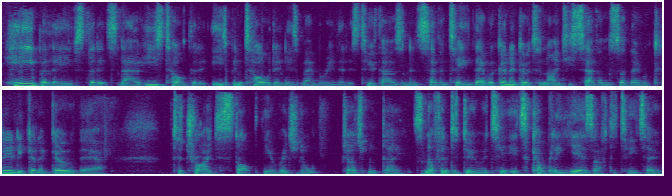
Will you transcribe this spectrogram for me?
He believes that it's now. He's told that he's been told in his memory that it's 2017. They were going to go to 97, so they were clearly going to go there to try to stop the original Judgment Day. It's nothing to do with T. It's a couple of years after T2.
